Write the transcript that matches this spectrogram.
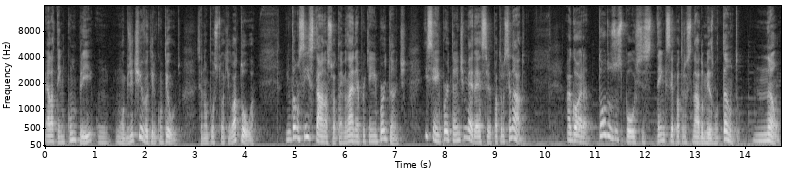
ela tem que cumprir um, um objetivo, aquele conteúdo. Você não postou aquilo à toa. Então, se está na sua timeline, é porque é importante. E se é importante, merece ser patrocinado. Agora, todos os posts têm que ser patrocinados mesmo tanto? Não.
